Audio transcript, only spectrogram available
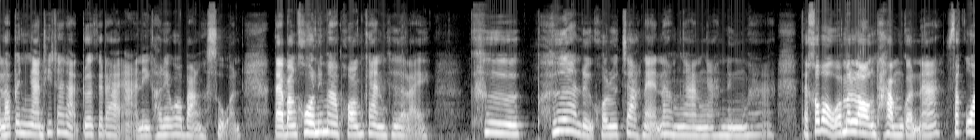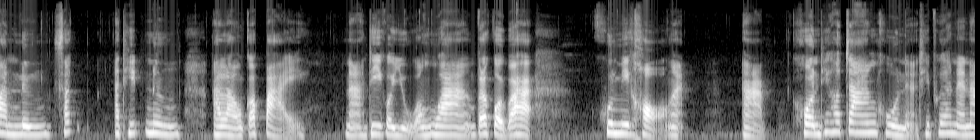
แล้วเป็นงานที่ถนัดด้วยก็ได้อะอันนี้เขาเรียกว่าบางส่วน แต่บางคนที่มาพร้อมกันคืออะไร คือเพื่อนหรือคนรู้จักแนะนำงานงานหนึ่งมา แต่เขาบอกว่ามาลองทำก่อนนะ สักวันหนึ่งสักอาทิตย์หนึ่งอะเราก็ไปนะดีกว่าอยู่ว่างๆปรากฏว่าคุณมีของอะอะคนที่เขาจ้างคุณเนี่ยที่เพื่อนแนะน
